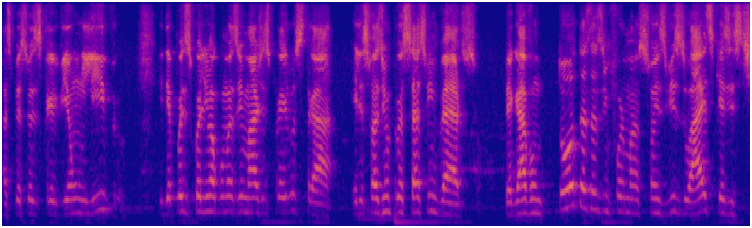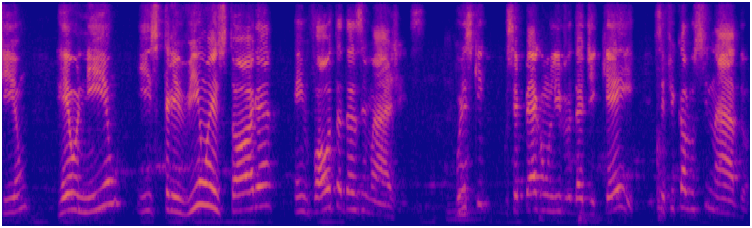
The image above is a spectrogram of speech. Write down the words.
as pessoas escreviam um livro e depois escolhiam algumas imagens para ilustrar. Eles faziam o processo inverso. Pegavam todas as informações visuais que existiam, reuniam e escreviam a história em volta das imagens. Por isso que você pega um livro da DK, você fica alucinado.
